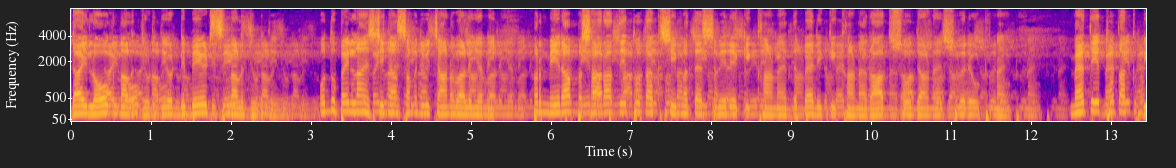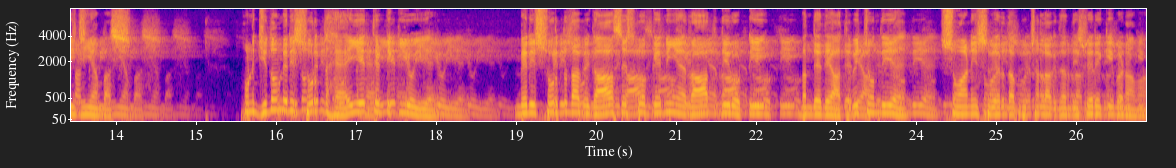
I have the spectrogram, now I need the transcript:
ਡਾਇਲੋਗ ਨਾਲ ਜੁੜਦੇ ਹੋ ਡਿਬੇਟਸ ਨਾਲ ਜੁੜਦੇ ਹੋ। ਉਦੋਂ ਪਹਿਲਾਂ ਇਸ ਚੀਜ਼ਾਂ ਸਮਝ ਵਿੱਚ ਆਉਣ ਵਾਲੀਆਂ ਨੇ। ਪਰ ਮੇਰਾ ਪਸਾਰਾ ਤੇ ਇੱਥੋਂ ਤੱਕ ਸੀਮਤ ਹੈ, ਸਵੇਰੇ ਕੀ ਖਾਣਾ ਹੈ, ਦੁਪਹਿਰੀ ਕੀ ਖਾਣਾ ਰਾਤ ਸੋ ਜਾਣਾ ਹੈ, ਸਵੇਰੇ ਉੱਠਣਾ ਹੈ। ਮੈਂ ਤੇ ਇੱਥੋਂ ਤੱਕ ਬੀਜੀ ਹਾਂ ਬਸ। ਹੁਣ ਜਦੋਂ ਮੇਰੀ ਸੁਰਤ ਹੈ ਹੀ ਇੱਥੇ ਟਿਕੀ ਹੋਈ ਹੈ। ਮੇਰੀ ਸੁਰਤ ਦਾ ਵਿਕਾਸ ਇਸ ਤੋਂ ਅੱਗੇ ਨਹੀਂ ਹੈ। ਰਾਤ ਦੀ ਰੋਟੀ ਬੰਦੇ ਦੇ ਹੱਥ ਵਿੱਚ ਹੁੰਦੀ ਹੈ। ਸੁਆਣੀ ਸਵੇਰ ਦਾ ਪੁੱਛਣ ਲੱਗ ਜਾਂਦੀ ਸਵੇਰੇ ਕੀ ਬਣਾਵਾਂ?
